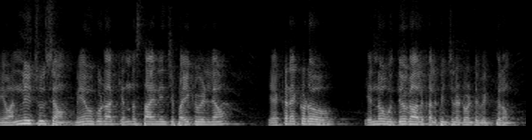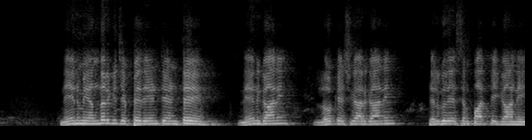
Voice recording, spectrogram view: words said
మేము అన్నీ చూసాం మేము కూడా కింద స్థాయి నుంచి పైకి వెళ్ళాం. ఎక్కడెక్కడో ఎన్నో ఉద్యోగాలు కల్పించినటువంటి వ్యక్తులం. నేను మీ అందరికీ చెప్పేది ఏంటి అంటే నేను కానీ లోకేష్ గారు కానీ తెలుగుదేశం పార్టీ కానీ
